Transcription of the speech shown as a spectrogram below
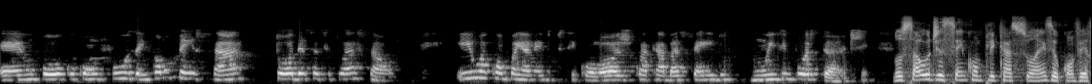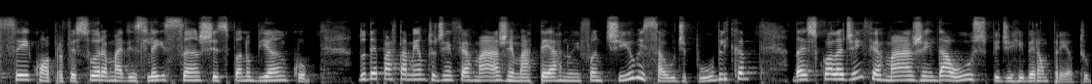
é, um pouco confusa em como pensar toda essa situação e o acompanhamento psicológico acaba sendo muito importante. No Saúde Sem Complicações, eu conversei com a professora Marisley Sanches Panobianco, do Departamento de Enfermagem Materno-Infantil e Saúde Pública, da Escola de Enfermagem da USP de Ribeirão Preto,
